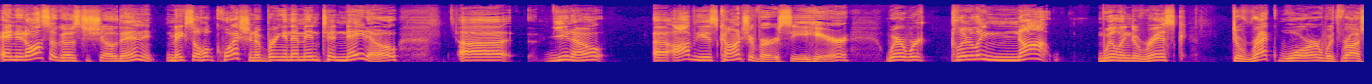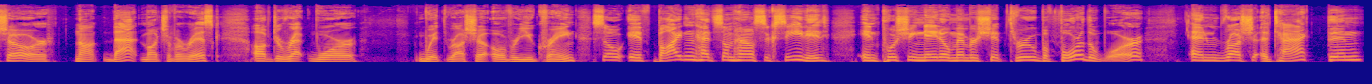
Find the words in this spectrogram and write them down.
And it also goes to show then, it makes the whole question of bringing them into NATO, uh, you know, uh, obvious controversy here, where we're clearly not willing to risk direct war with Russia, or not that much of a risk of direct war with Russia over Ukraine. So if Biden had somehow succeeded in pushing NATO membership through before the war and Russia attacked, then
